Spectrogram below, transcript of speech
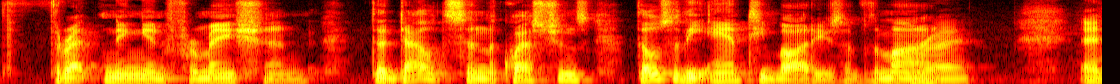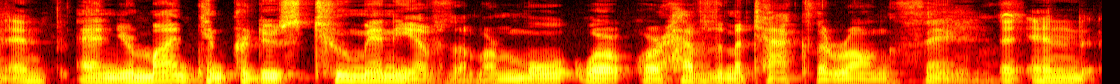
threatening information. The doubts and the questions, those are the antibodies of the mind. Right and and and your mind can produce too many of them or more or, or have them attack the wrong things. And, and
